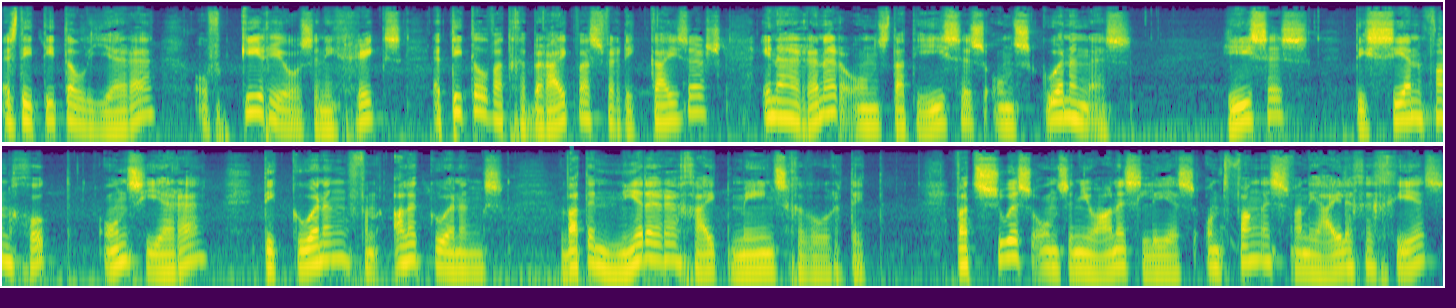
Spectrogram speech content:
is die titel Here of Kyrios in die Grieks 'n titel wat gebruik was vir die keisers en herinner ons dat Jesus ons koning is. Jesus, die seun van God, ons Here, die koning van alle konings wat in nederigheid mens geword het wat soos ons in Johannes lees ontvang is van die Heilige Gees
